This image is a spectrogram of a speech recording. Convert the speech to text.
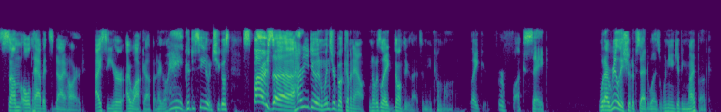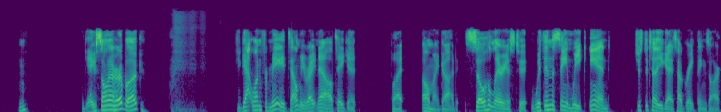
some old habits die hard. I see her. I walk up and I go, "Hey, good to see you." And she goes, "Sparza, how are you doing? When's your book coming out?" And I was like, "Don't do that to me. Come on, like for fuck's sake." What I really should have said was, "When are you giving my book?" Hmm? Gave Sona her book. if you got one for me, tell me right now. I'll take it. But oh my god, so hilarious to within the same week. And just to tell you guys how great things are,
